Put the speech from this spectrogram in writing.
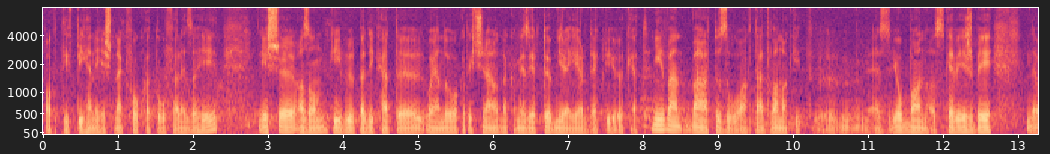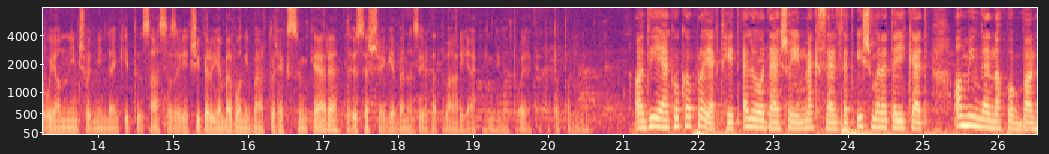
aktív pihenésnek fogható fel ez a hét, és azon kívül pedig hát olyan dolgokat is csinálhatnak, ami azért többnyire érdekli őket. Nyilván változóak, tehát van, akit ez jobban, az kevésbé, de olyan nincs, hogy mindenkit százszerzelék sikerüljen bevonni, bár törekszünk erre, de összességében azért hát várják mindig a projektet a tanulók. A diákok a projekt hét előadásain megszerzett ismereteiket a mindennapokban,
